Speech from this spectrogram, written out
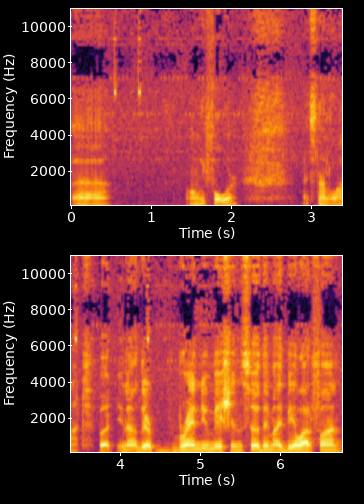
Uh, only four. That's not a lot, but you know they're brand new missions, so they might be a lot of fun.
